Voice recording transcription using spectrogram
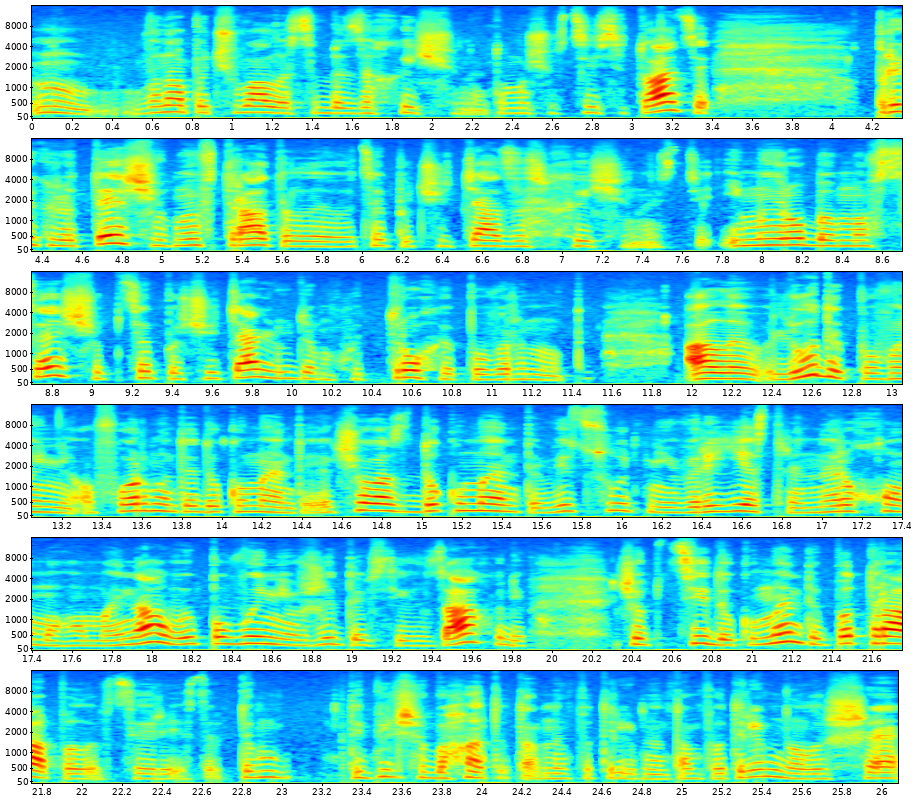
ну, вона почувала себе захищеною, тому що в цій ситуації. Прикро те, що ми втратили це почуття захищеності. І ми робимо все, щоб це почуття людям хоч трохи повернути. Але люди повинні оформити документи. Якщо у вас документи відсутні в реєстрі нерухомого майна, ви повинні вжити всіх заходів, щоб ці документи потрапили в цей реєстр. Тим, тим більше багато там не потрібно. Там потрібно лише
